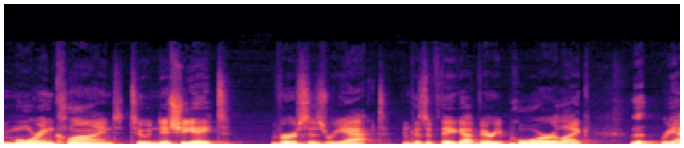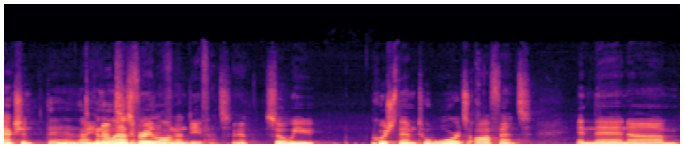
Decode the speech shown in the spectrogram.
more inclined to initiate versus react. Mm-hmm. Because if they got very poor like reaction, they're not going to last be very long on defense. Yep. So we push them towards offense. And then, um,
